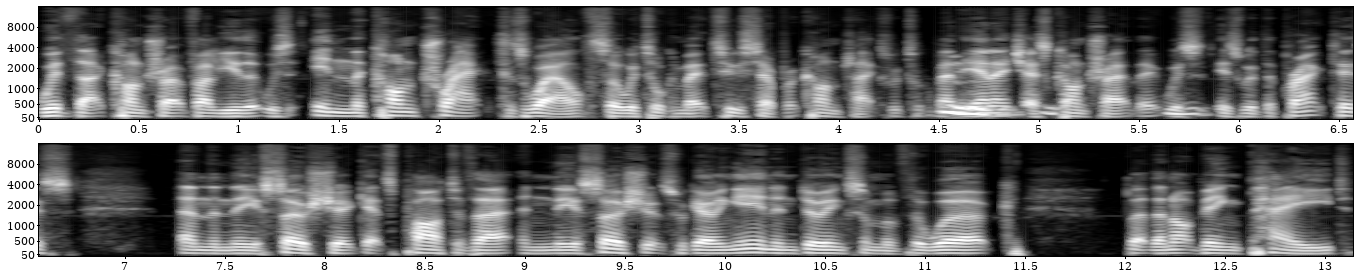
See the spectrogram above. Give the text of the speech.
with that contract value that was in the contract as well. So we're talking about two separate contracts. We're talking about the mm-hmm. NHS contract that was mm-hmm. is with the practice, and then the associate gets part of that, and the associates were going in and doing some of the work, but they're not being paid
